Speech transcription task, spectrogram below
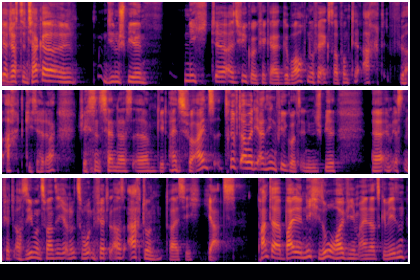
Ja, Justin Tucker äh, in diesem Spiel nicht äh, als Vielkohl-Kicker gebraucht, nur für extra Punkte. 8 für 8 geht er da. Jason Sanders äh, geht 1 für 1, trifft aber die einzigen Vielkurs in diesem Spiel. Äh, Im ersten Viertel aus 27 und im zweiten Viertel aus 38 Yards. Panther beide nicht so häufig im Einsatz gewesen.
